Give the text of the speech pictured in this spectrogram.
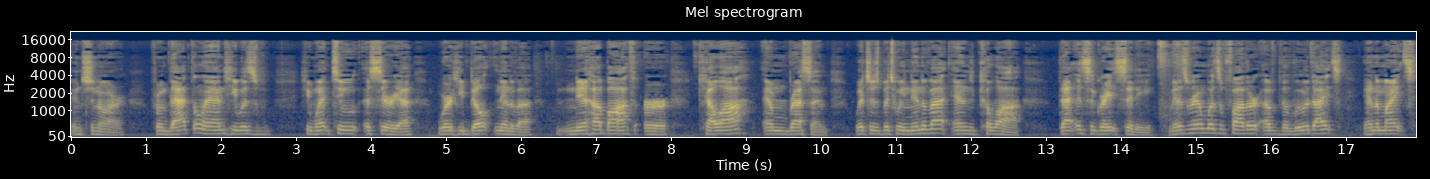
in Shinar. From that the land he was he went to Assyria, where he built Nineveh, Rehoboth Ir, Calah, and Resen, which is between Nineveh and Calah. That is the great city. Mizraim was the father of the Ludites, Anamites,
